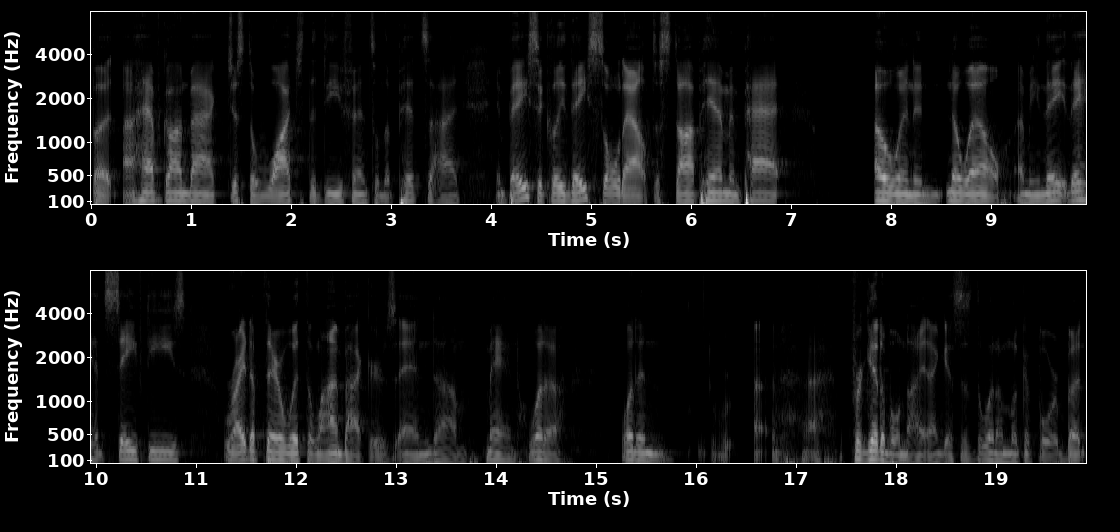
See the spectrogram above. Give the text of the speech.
but I have gone back just to watch the defense on the Pitt side. And basically, they sold out to stop him and Pat, Owen, and Noel. I mean, they, they had safeties right up there with the linebackers. And um, man, what a what an uh, uh, forgettable night, I guess is the what I'm looking for. But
